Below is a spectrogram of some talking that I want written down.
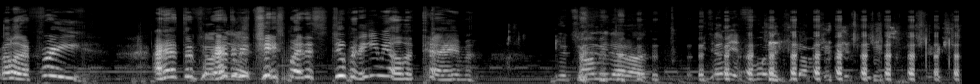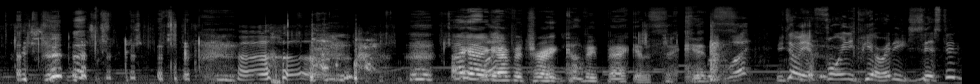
won't let her free. I have to. told I have me to be that- chased by this stupid email all the time. You're telling me that, uh, you're telling me that 480p I gotta What? go for a drink. I'll be back in a second. What? You telling me that 480p already existed?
